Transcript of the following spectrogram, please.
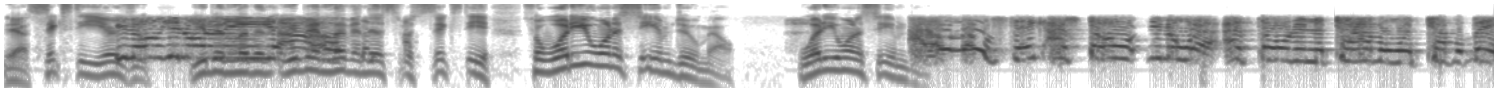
Yeah, 60 years. You know- you know have what I been mean? living. You've been uh, living this for 60. years. So what do you want to see him do, Mel? What do you want to see him do? I don't know, Steak. I stole, you know what? I stole in the tavern when Tampa Bay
